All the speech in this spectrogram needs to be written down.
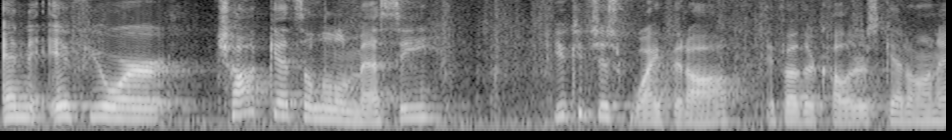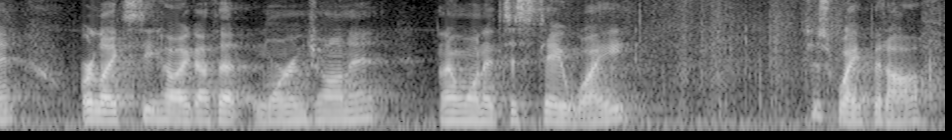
And if your chalk gets a little messy, you could just wipe it off if other colors get on it. Or like, see how I got that orange on it and I want it to stay white? Just wipe it off.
